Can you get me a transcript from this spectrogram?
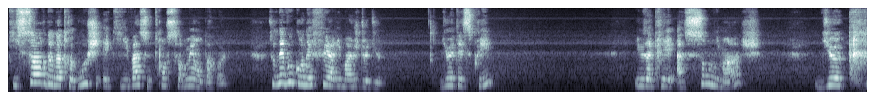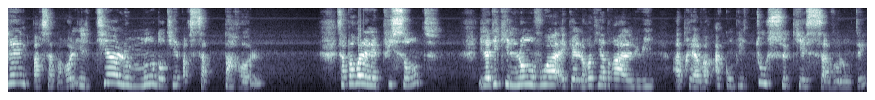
qui sort de notre bouche et qui va se transformer en parole. Souvenez-vous qu'on est fait à l'image de Dieu. Dieu est esprit. Il nous a créés à son image. Dieu crée par sa parole. Il tient le monde entier par sa parole. Sa parole, elle est puissante. Il a dit qu'il l'envoie et qu'elle reviendra à lui après avoir accompli tout ce qui est sa volonté.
